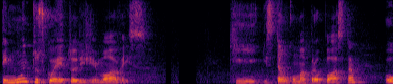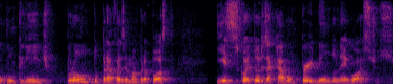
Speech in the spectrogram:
Tem muitos corretores de imóveis que estão com uma proposta ou com um cliente pronto para fazer uma proposta e esses corretores acabam perdendo negócios.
